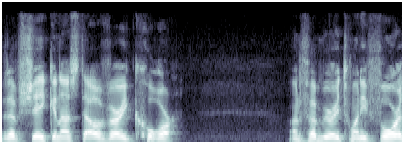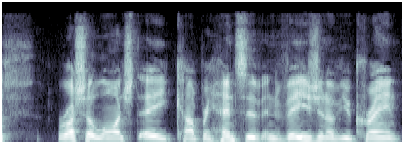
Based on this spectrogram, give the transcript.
that have shaken us to our very core. On February 24th, Russia launched a comprehensive invasion of Ukraine,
